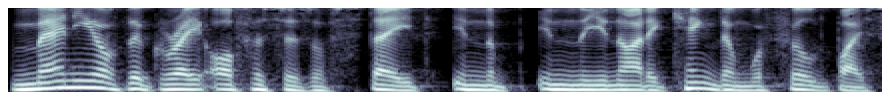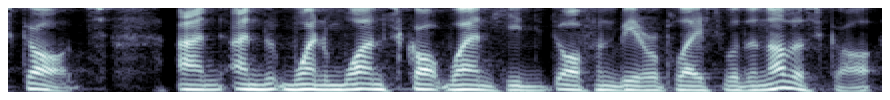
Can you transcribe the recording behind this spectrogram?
Many of the great offices of state in the in the United Kingdom were filled by Scots. And and when one Scot went, he'd often be replaced with another Scot.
